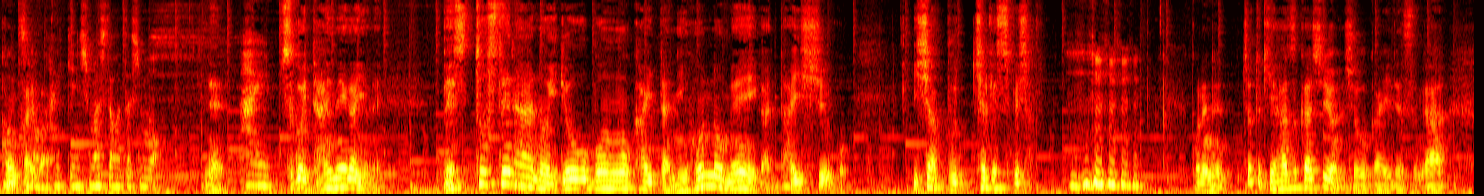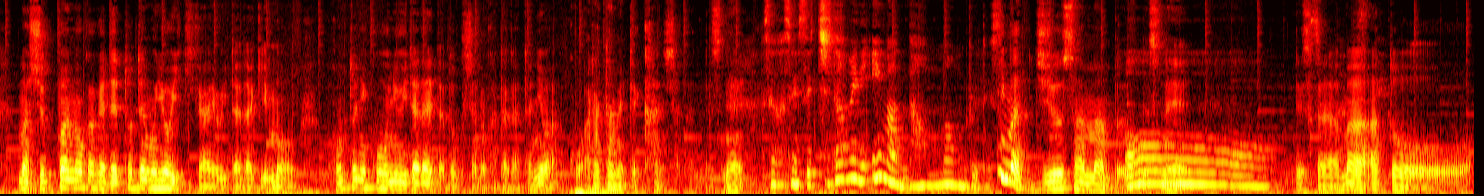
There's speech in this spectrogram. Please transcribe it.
今回は。拝見しました私も。ね。はい。すごい題名がいいよね。ベストセラーの医療本を書いた日本の名医が大集合。医者ぶっちゃけスペシャル。これねちょっと気恥ずかしいような紹介ですが、まあ、出版のおかげでとても良い機会をいただきもう本当に購入いただいた読者の方々にはこう改めて感謝なんですね。長谷川先生ちなみに今何万部ですか？今13万部ですね。ですからまああと、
